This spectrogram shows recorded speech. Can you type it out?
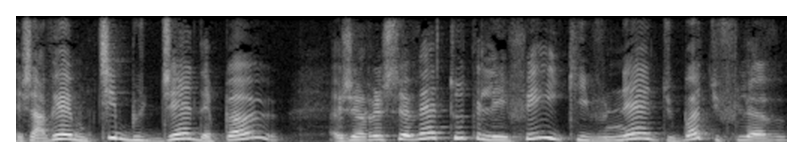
j'avais un petit budget de peur. Je recevais toutes les filles qui venaient du bas du fleuve,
